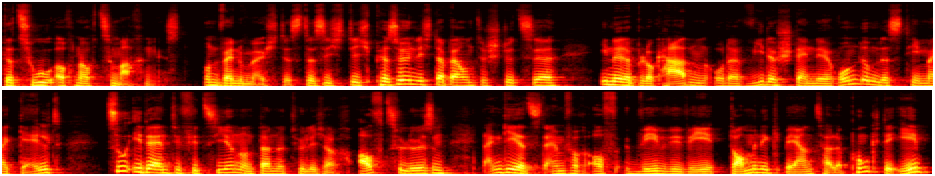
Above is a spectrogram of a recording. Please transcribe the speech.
dazu auch noch zu machen ist. Und wenn du möchtest, dass ich dich persönlich dabei unterstütze, innere Blockaden oder Widerstände rund um das Thema Geld zu identifizieren und dann natürlich auch aufzulösen, dann geh jetzt einfach auf www.dominikberntaler.de.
